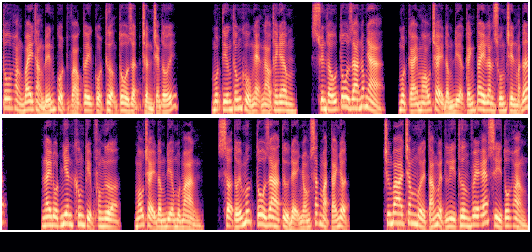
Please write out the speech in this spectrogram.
Tô Hoàng bay thẳng đến cột vào cây cột thượng Tô giật trần chém tới. Một tiếng thống khổ nghẹn ngào thanh âm, xuyên thấu tô ra nóc nhà, một cái máu chảy đầm địa cánh tay lăn xuống trên mặt đất. Này đột nhiên không kịp phòng ngừa, máu chảy đầm địa một màn, sợ tới mức tô ra tử đệ nhóm sắc mặt tái nhợt. chương 318 Nguyệt Ly Thương VSC Tô Hoàng.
